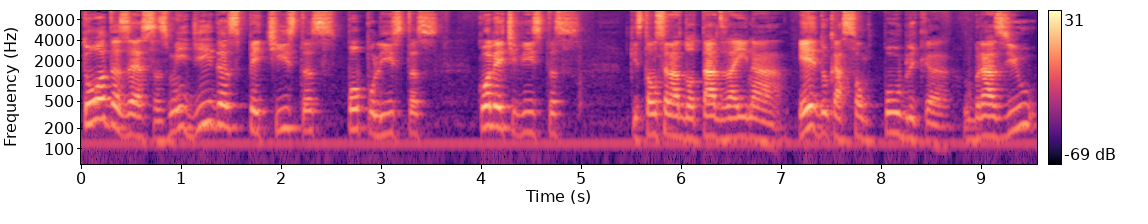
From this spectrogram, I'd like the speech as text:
todas essas medidas petistas, populistas, coletivistas, que estão sendo adotadas aí na educação pública no Brasil,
